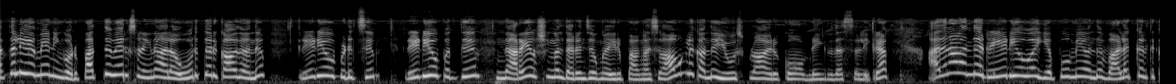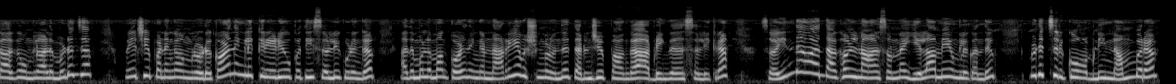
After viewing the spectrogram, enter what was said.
அதுலேயுமே நீங்கள் ஒரு பத்து பேர் சொன்னீங்கன்னா அதில் ஒருத்தருக்காவது வந்து ரேடியோ பிடிச்சி ரேடியோ பற்றி நிறைய விஷயங்கள் தெரிஞ்சவங்க இருப்பாங்க. ஸோ அவங்களுக்கு வந்து யூஸ்ஃபுல்லாக இருக்கும் அப்படிங்கிறத சொல்லிக்கிறேன். அதனால் வந்து ரேடியோவை எப்போவுமே வந்து வளர்க்குறதுக்காக உங்களால் முடிஞ்ச முயற்சி பண்ணுங்கள் உங்களோட குழந்தைங்களுக்கு ரேடியோ பற்றி சொல்லிக் கொடுங்க. அது மூலமாக குழந்தைங்க நிறைய விஷயங்கள் வந்து தெரிஞ்சுப்பாங்க அப்படிங்கிறத சொல்லிக்கிறேன். ஸோ இந்த தகவல் நான் சொன்ன எல்லாமே உங்களுக்கு வந்து பிடிச்சிருக்கும் அப்படின்னு நம்புகிறேன்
